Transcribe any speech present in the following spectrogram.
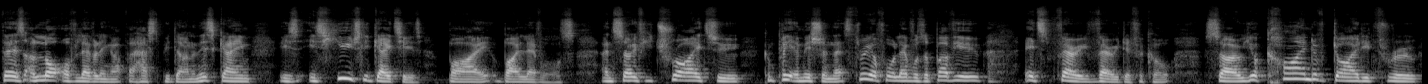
there's a lot of leveling up that has to be done, and this game is is hugely gated by by levels. And so if you try to complete a mission that's three or four levels above you, it's very very difficult. So you're kind of guided through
